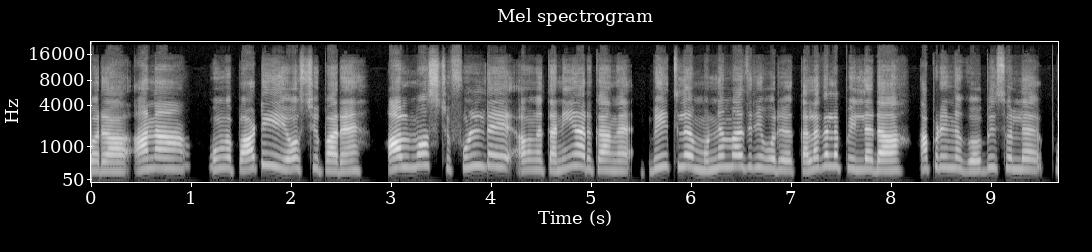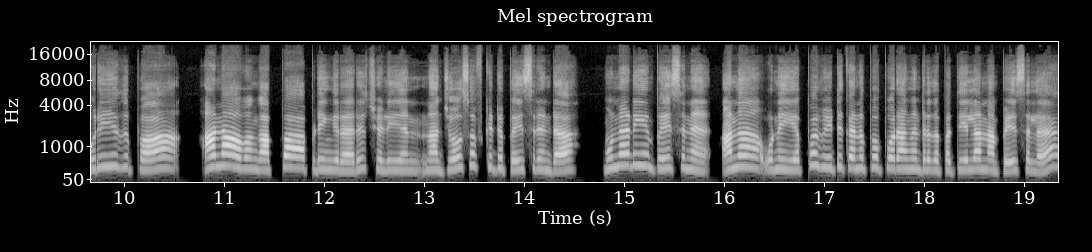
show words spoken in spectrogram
போறா. ஆனா உங்க பாட்டியை யோசிச்சு பாரு ஆல்மோஸ்ட் ஃபுல் டே அவங்க தனியா இருக்காங்க. வீட்ல முன்ன மாதிரி ஒரு கலகலப்பு இல்லடா. அப்படின்னு கோபி சொல்ல புரியுதுப்பா. ஆனா அவங்க அப்பா அப்படிங்கிறாரு செழியன் நான் ஜோசப் கிட்ட பேசுறேன்டா. முன்னாடியும் பேசினேன். ஆனா உன்னை எப்ப வீட்டுக்கு அனுப்ப போறாங்கன்றத பத்தியெல்லாம் நான் பேசல.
